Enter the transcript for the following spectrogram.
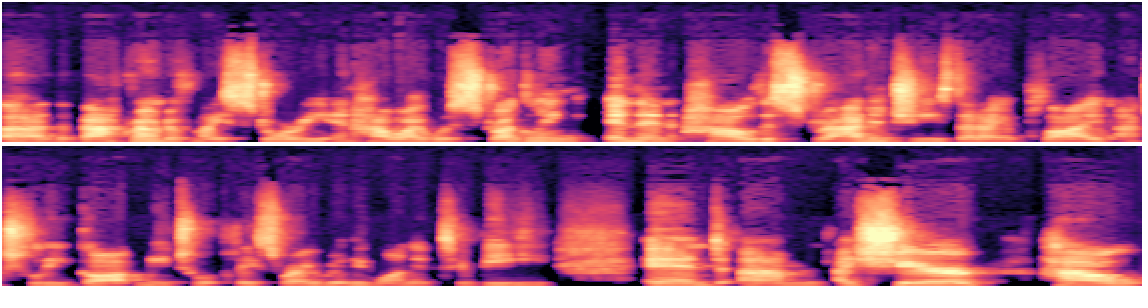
uh, the background of my story and how I was struggling, and then how the strategies that I applied actually got me to a place where I really wanted to be. And um, I share how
